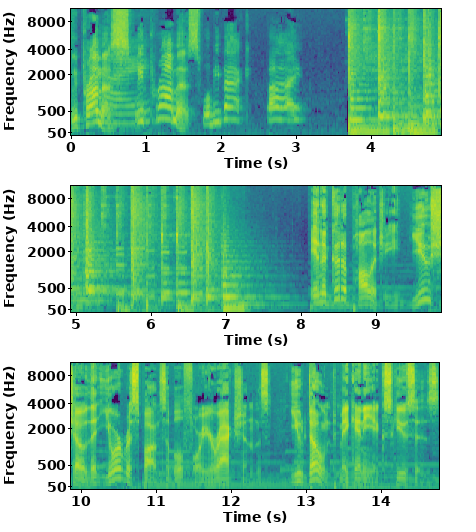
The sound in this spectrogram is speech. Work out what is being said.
We promise. Bye. We promise. We'll be back. Bye. In a good apology, you show that you're responsible for your actions. You don't make any excuses.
